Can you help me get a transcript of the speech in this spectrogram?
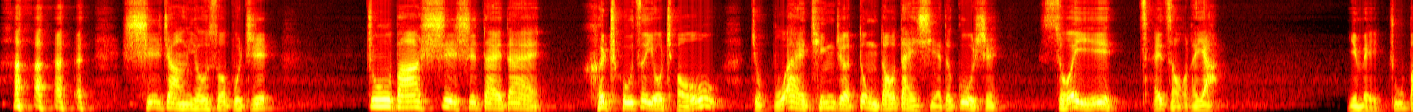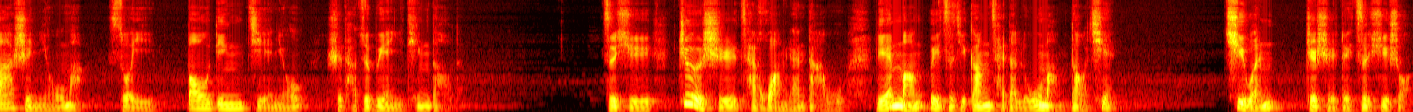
哈哈哈，师长有所不知，猪八世世代代和楚子有仇，就不爱听这动刀带血的故事，所以才走了呀。因为猪八是牛嘛，所以包丁解牛是他最不愿意听到的。”自诩这时才恍然大悟，连忙为自己刚才的鲁莽道歉。趣闻，这是对自虚说：“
